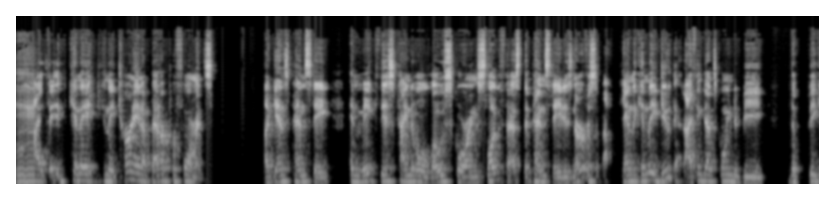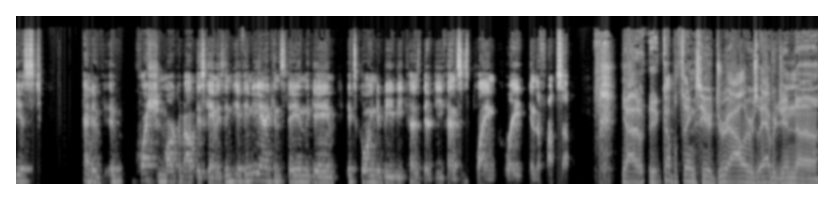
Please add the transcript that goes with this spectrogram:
Mm-hmm. I think can they can they turn in a better performance against Penn State and make this kind of a low scoring slugfest that Penn State is nervous about? Can they, can they do that? I think that's going to be the biggest kind of uh, question mark about this game is if Indiana can stay in the game, it's going to be because their defense is playing great in the front seven. Yeah, a couple things here. Drew Allar is averaging uh,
